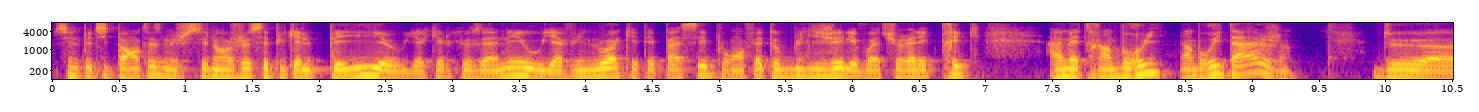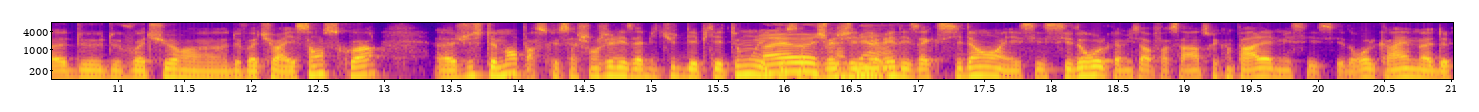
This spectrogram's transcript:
c'est une petite parenthèse, mais je sais dans je sais plus quel pays où il y a quelques années où il y avait une loi qui était passée pour en fait obliger les voitures électriques à mettre un bruit, un bruitage de euh, de, de voitures euh, de voitures à essence quoi, euh, justement parce que ça changeait les habitudes des piétons et Ouais, que ça ouais, pouvait bien, générer ouais. des accidents et c'est c'est drôle comme ça. Enfin c'est un truc en parallèle, mais c'est c'est drôle quand même de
